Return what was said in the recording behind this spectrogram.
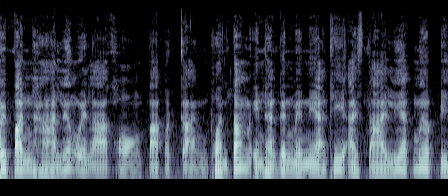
ยปัญหาเรื่องเวลาของปรากฏการณ์ quantum entanglement เนี่ยที่ไอน์สไตน์เรียกเมื่อปี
